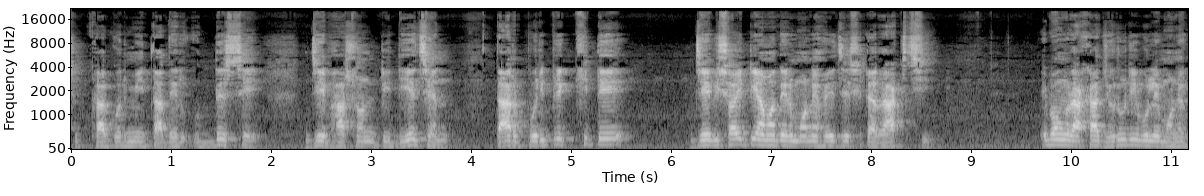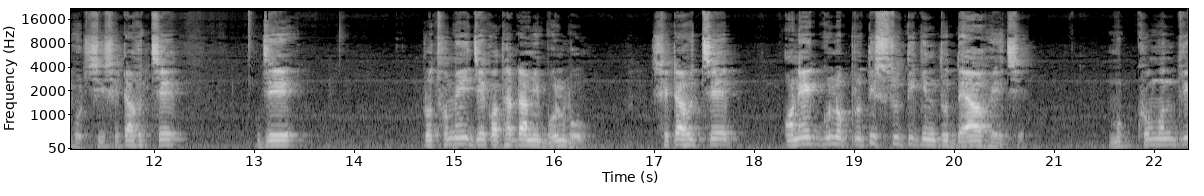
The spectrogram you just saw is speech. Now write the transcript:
শিক্ষাকর্মী তাদের উদ্দেশ্যে যে ভাষণটি দিয়েছেন, তার পরিপ্রেক্ষিতে যে বিষয়টি আমাদের মনে হয়েছে সেটা রাখছি এবং রাখা জরুরি বলে মনে করছি, সেটা হচ্ছে যে প্রথমেই যে কথাটা আমি বলব, সেটা হচ্ছে অনেকগুলো প্রতিশ্রুতি কিন্তু দেওয়া হয়েছে। মুখ্যমন্ত্রী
